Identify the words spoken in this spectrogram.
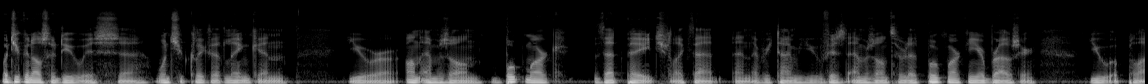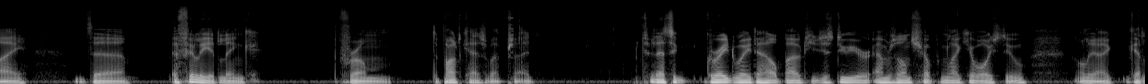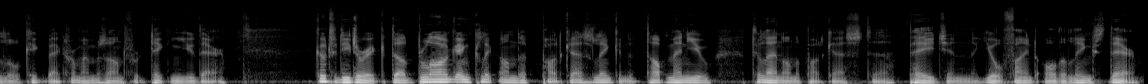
What you can also do is uh, once you click that link and you're on Amazon, bookmark that page like that. And every time you visit Amazon through that bookmark in your browser, you apply the affiliate link from the podcast website. So that's a great way to help out. You just do your Amazon shopping like you always do, only I get a little kickback from Amazon for taking you there. Go to diederik.blog and click on the podcast link in the top menu to land on the podcast uh, page, and you'll find all the links there.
